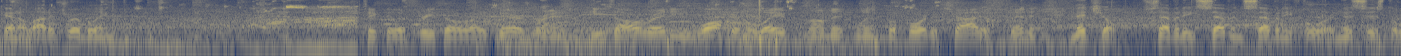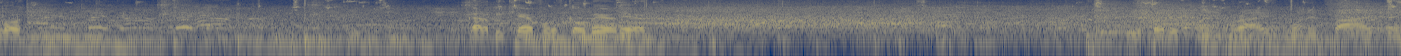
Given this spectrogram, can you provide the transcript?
Again, a lot of dribbling. Particular free throw right there, Grant. He's already walking away from it when before the shot is finished. Mitchell, 77-74, and this is the low. Got to be careful with Gobert there. Be a better playing right, one and five than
